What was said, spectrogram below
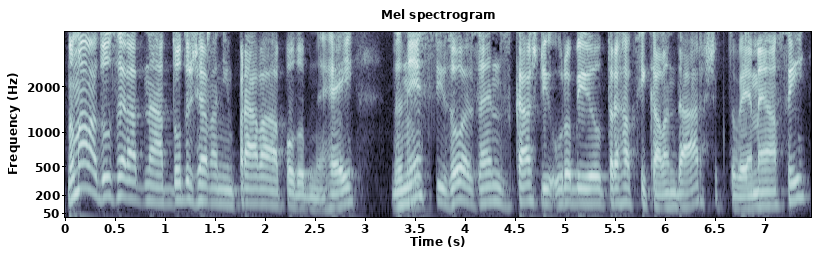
no mala dozerať na dodržiavaním práva a podobne, hej, dnes si z OSN každý urobil trhací kalendár, však to vieme asi,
